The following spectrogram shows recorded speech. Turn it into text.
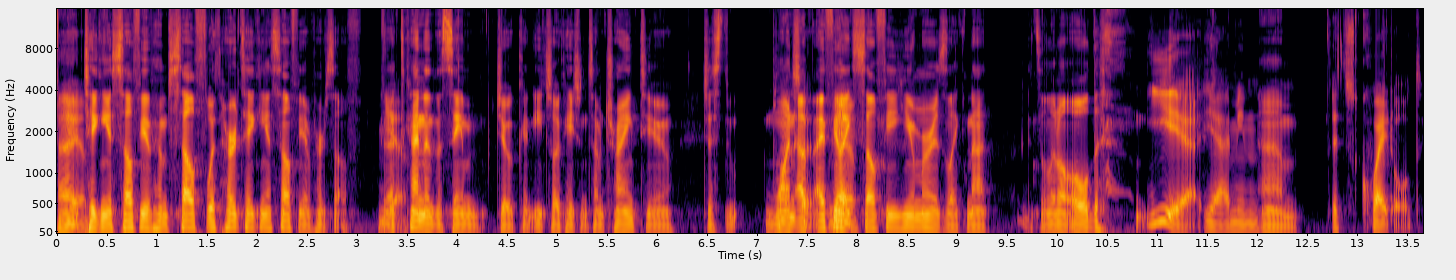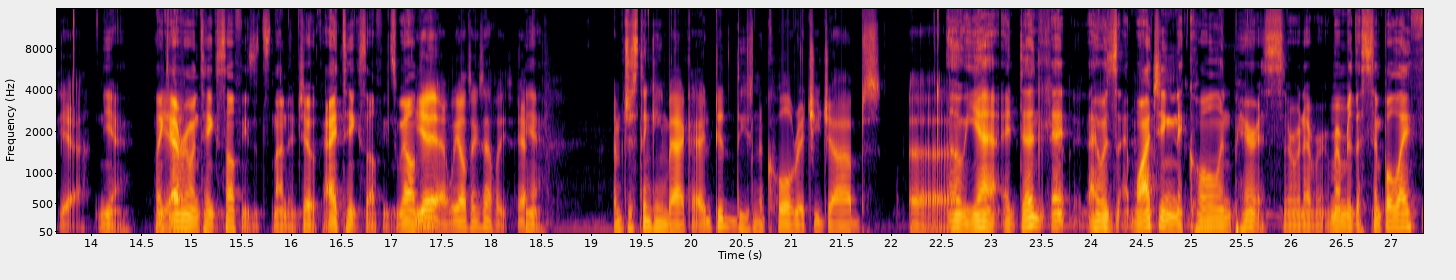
uh, Mm-hmm. Yeah. taking a selfie of himself with her taking a selfie of herself. That's Yeah. kind of the same joke at each location. So I'm trying to just one up. it, I feel like selfie humor is like not. It's a little old. Yeah, yeah. I mean, um, it's quite old. Yeah. yeah, like Yeah. everyone takes selfies. It's not a joke. I take selfies. We all do. Yeah, we all take selfies. Yeah. Yeah. I'm just thinking back. I did these Nicole Richie jobs. Uh, Oh yeah, it did. It, I was watching Nicole in Paris or whatever. Remember the Simple Life?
